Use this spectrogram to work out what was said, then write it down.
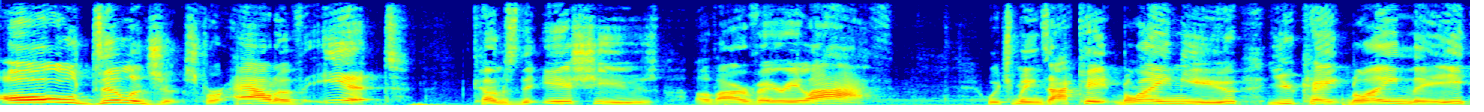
all diligence, for out of it comes the issues of our very life. Which means I can't blame you, you can't blame me.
